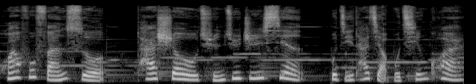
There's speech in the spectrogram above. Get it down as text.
华服繁琐，他受群居之限，不及他脚步轻快。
